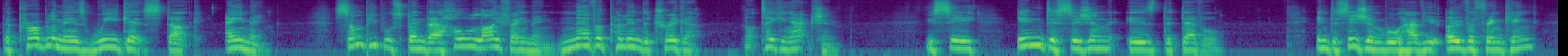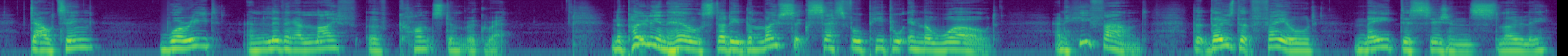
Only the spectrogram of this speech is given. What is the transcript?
The problem is we get stuck aiming. Some people spend their whole life aiming, never pulling the trigger not taking action. You see, indecision is the devil. Indecision will have you overthinking, doubting, worried, and living a life of constant regret. Napoleon Hill studied the most successful people in the world, and he found that those that failed made decisions slowly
